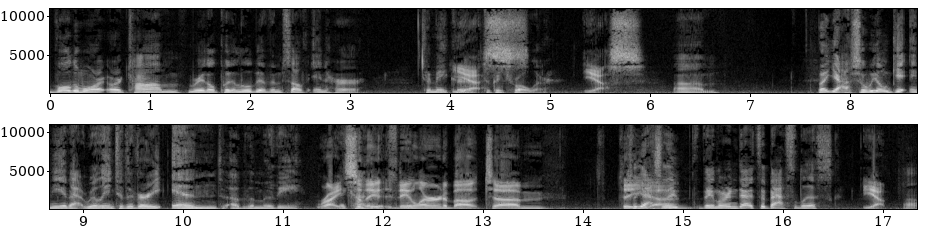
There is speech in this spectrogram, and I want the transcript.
Voldemort or Tom Riddle put a little bit of himself in her to make her Yes. to control her. yes Um, but yeah, so we don't get any of that really until the very end of the movie. right. So they of they learn about um, the so yeah, uh, so they, they learned that it's a basilisk. yeah Uh,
